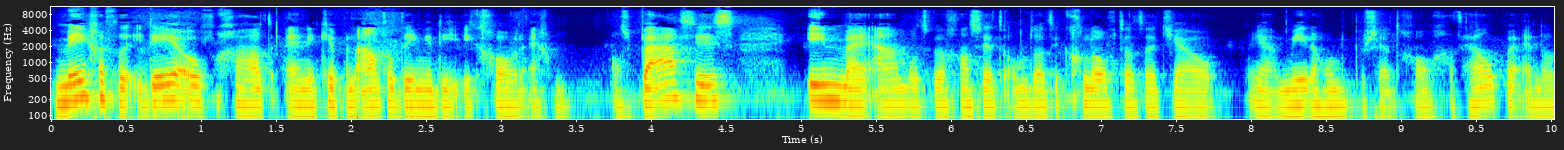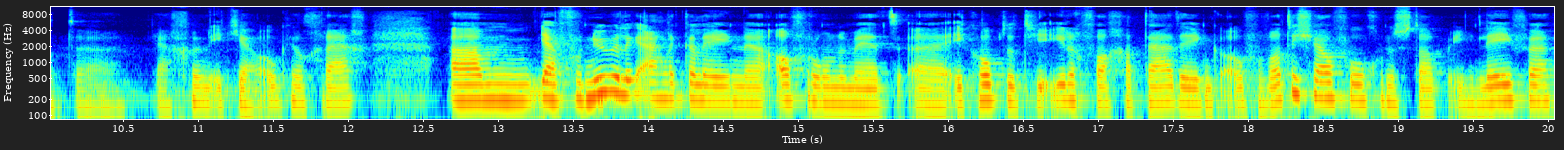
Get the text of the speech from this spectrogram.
mega veel ideeën over gehad. En ik heb een aantal dingen die ik gewoon echt als basis in mijn aanbod wil gaan zetten. Omdat ik geloof dat het jou ja, meer dan 100% gewoon gaat helpen. En dat uh, ja, gun ik jou ook heel graag. Um, ja, voor nu wil ik eigenlijk alleen uh, afronden met... Uh, ik hoop dat je in ieder geval gaat nadenken over... wat is jouw volgende stap in je leven?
